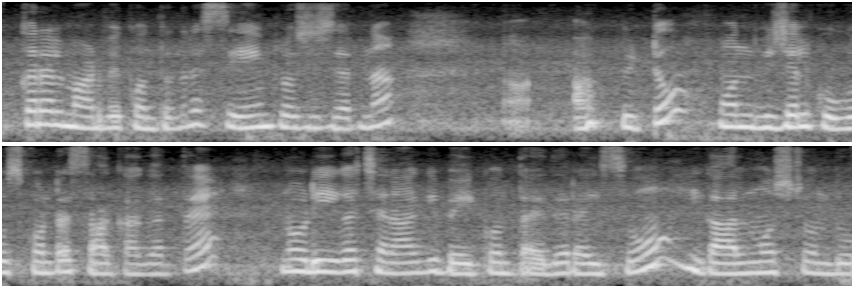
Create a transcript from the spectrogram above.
ಕುಕ್ಕರಲ್ಲಿ ಮಾಡಬೇಕು ಅಂತಂದರೆ ಸೇಮ್ ಪ್ರೊಸೀಜರ್ನ ಹಾಕ್ಬಿಟ್ಟು ಒಂದು ವಿಜಲ್ ಕೂಗಿಸ್ಕೊಂಡ್ರೆ ಸಾಕಾಗತ್ತೆ. ನೋಡಿ ಈಗ ಚೆನ್ನಾಗಿ ಬೇಯ್ಕೊತಾ ಇದೆ ರೈಸು. ಈಗ ಆಲ್ಮೋಸ್ಟ್ ಒಂದು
